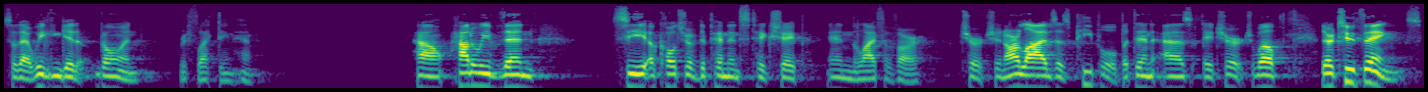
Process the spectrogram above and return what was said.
so that we can get going reflecting Him. How, how do we then see a culture of dependence take shape in the life of our church, in our lives as people, but then as a church? Well, there are two things.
